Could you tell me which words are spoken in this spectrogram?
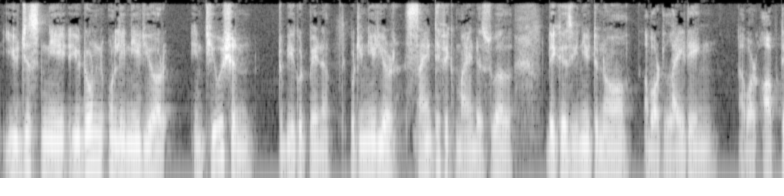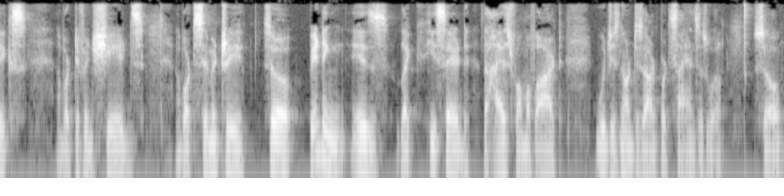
you just need, you don't only need your intuition to be a good painter, but you need your scientific mind as well because you need to know about lighting, about optics, about different shades, about symmetry. So painting is, like he said, the highest form of art, which is not just art but science as well. So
